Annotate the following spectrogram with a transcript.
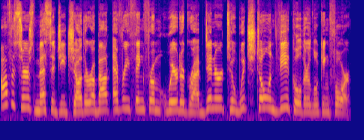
Officers message each other about everything from where to grab dinner to which stolen vehicle they're looking for.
